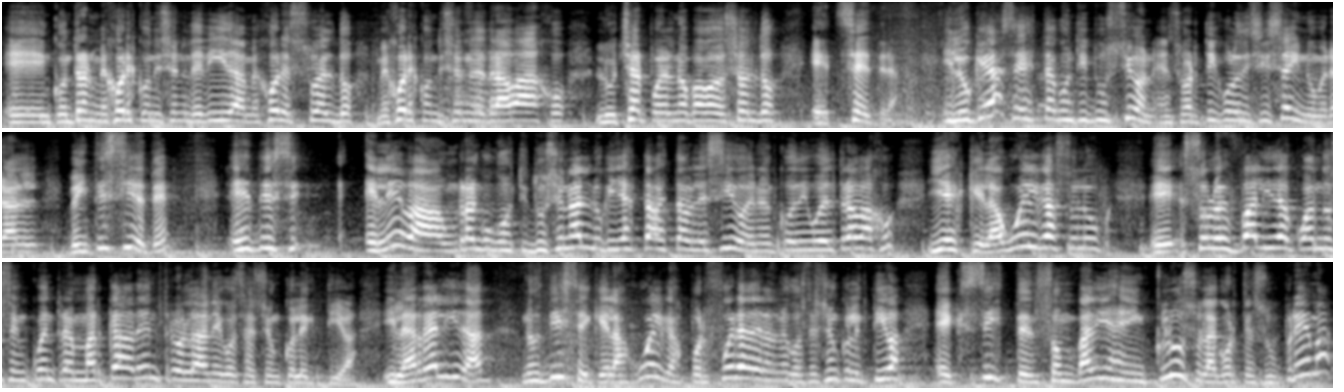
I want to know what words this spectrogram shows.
eh, encontrar mejores condiciones de vida, mejores sueldos, mejores condiciones de trabajo, luchar por el no pago de sueldo, etc. Y lo que hace esta constitución en su artículo 16, numeral 27, es deci- eleva a un rango constitucional lo que ya estaba establecido en el Código del Trabajo y es que la huelga solo, eh, solo es válida cuando se encuentra enmarcada dentro de la negociación colectiva. Y la realidad nos dice que las huelgas por fuera de la negociación colectiva existen, son válidas e incluso la Corte Suprema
